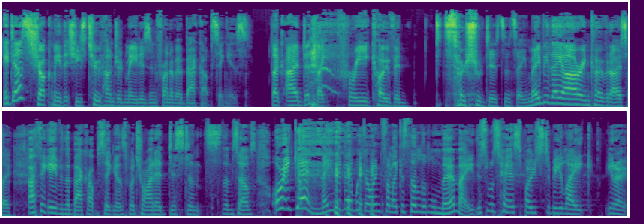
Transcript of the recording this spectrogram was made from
It does shock me that she's 200 meters in front of her backup singers. Like, I did, like pre COVID social distancing. Maybe they are in COVID ISO. I think even the backup singers were trying to distance themselves. Or again, maybe they were going for like as the Little Mermaid. This was her supposed to be like, you know,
